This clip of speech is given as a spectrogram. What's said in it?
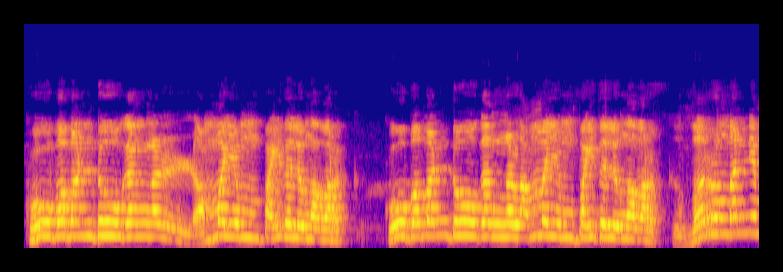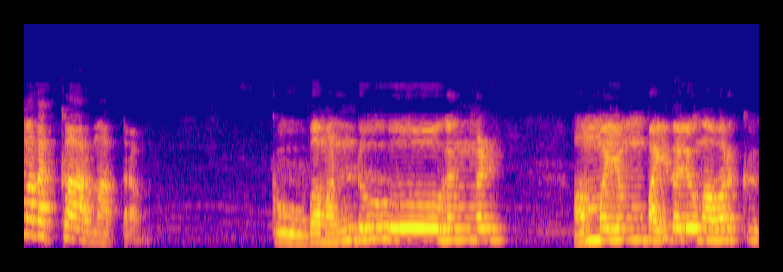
കൂപമണ്ടൂകങ്ങൾ അമ്മയും പൈതലും അവർക്ക്. കൂപമണ്ടൂകങ്ങൾ അമ്മയും പൈതലും അവർക്ക്. വെറും അന്യമതക്കാർ മാത്രം. കൂപമണ്ടൂകങ്ങൾ അമ്മയും പൈതലും അവർക്ക്.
